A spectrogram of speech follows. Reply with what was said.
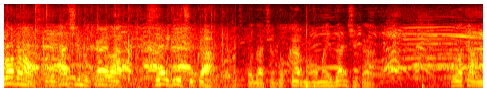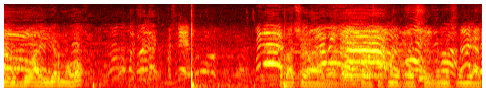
Проданов з передачі Михайла Сергійчука. Подача до карного майданчика. Кулаками відбиває Єрмолов. Подача до штрафної площі винесли м'яч.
